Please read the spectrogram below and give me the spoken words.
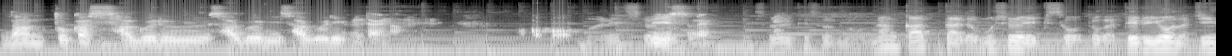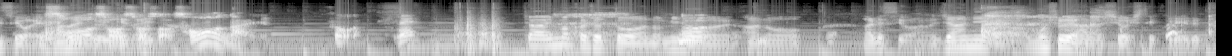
なんとか探る探り探りみたいな、まああれですよいいっすね。それでその、なんかあったで面白いエピソードが出るような人生はやらないとそいうけないそうそうそうそうなんよそうですね。じゃあ今からちょっとあのみんなあのあれですよ。あのジャーニーが面白い話をしてくれると。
